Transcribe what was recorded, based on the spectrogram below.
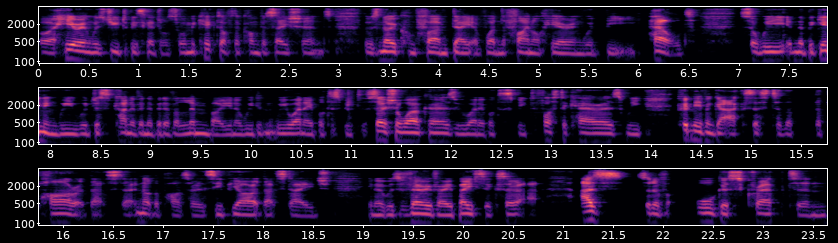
or a hearing was due to be scheduled. So when we kicked off the conversations, there was no confirmed date of when the final hearing would be held. So we, in the beginning, we were just kind of in a bit of a limbo. You know, we didn't, we weren't able to speak to social workers, we weren't able to speak to foster carers, we couldn't even get access to the the PAR at that stage, not the PAR, sorry, the CPR at that stage. You know, it was very very basic. So uh, as sort of August crept and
